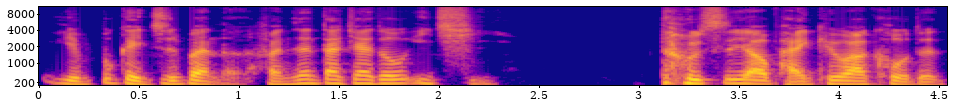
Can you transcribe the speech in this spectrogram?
也不给纸本了，反正大家都一起 都是要排 QR Code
